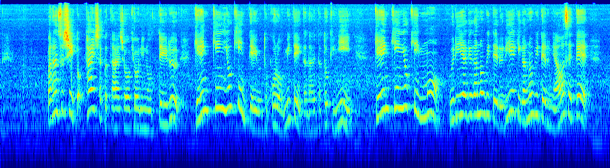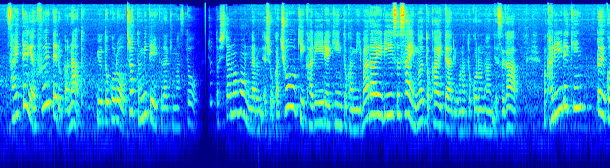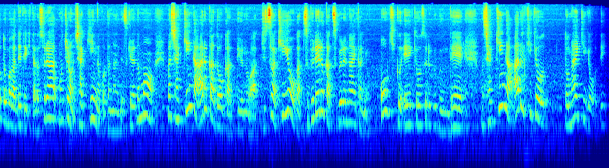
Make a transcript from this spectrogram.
バランスシート貸借対照表に載っている現金預金っていうところを見ていただいた時に現金預金も売上が伸びてる利益が伸びてるに合わせて最低限増えてるかなというところをちょっと見ていただきますとちょっと下の方になるんでしょうか。長期借入金とか未払いリース債務と書いてあるようなところなんですが借入金ってという言葉が出てきたらそれはもちろん借金のことなんですけれども、まあ、借金があるかどうかっていうのは実は企業が潰れるか潰れないかに大きく影響する部分で借金がある企業とない企業で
